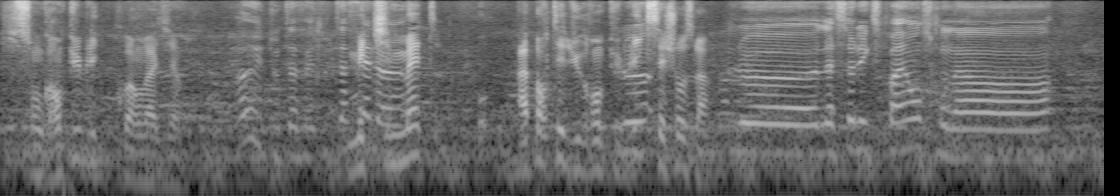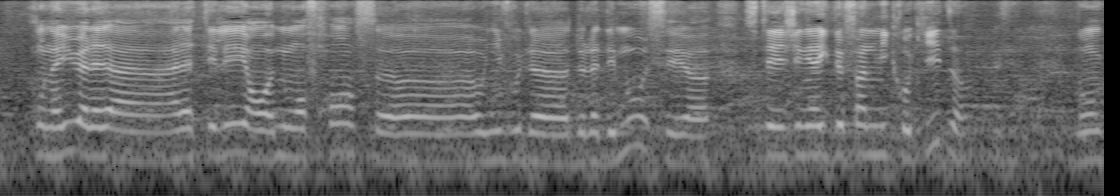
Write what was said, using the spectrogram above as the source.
qui sont grand public, quoi, on va dire. oui, tout à fait, tout à Mais fait. qui le- mettent à portée du grand public Le- ces choses-là. La seule expérience qu'on a, qu'on a eue à la, à la télé, en, nous en France, euh, au niveau de la, de la démo, c'était les génériques de fin de Micro Kids, donc,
